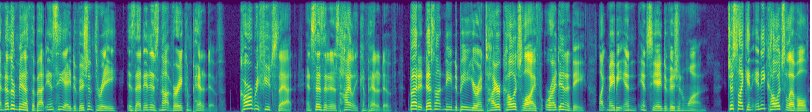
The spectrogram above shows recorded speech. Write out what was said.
Another myth about NCAA Division III is that it is not very competitive. Karl refutes that and says that it is highly competitive, but it does not need to be your entire college life or identity like maybe in NCAA Division 1. Just like in any college level,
